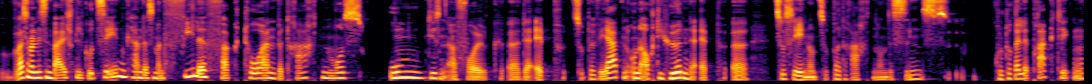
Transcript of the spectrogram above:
was man in diesem Beispiel gut sehen kann, dass man viele Faktoren betrachten muss, um diesen Erfolg äh, der App zu bewerten und auch die Hürden der App äh, zu sehen und zu betrachten. Und es sind kulturelle Praktiken,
